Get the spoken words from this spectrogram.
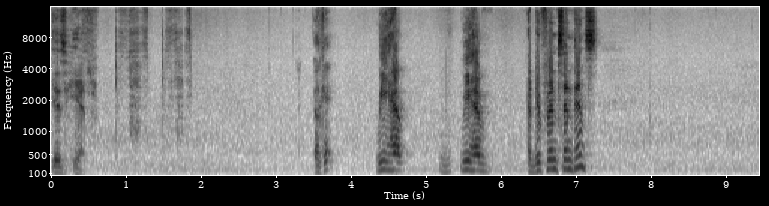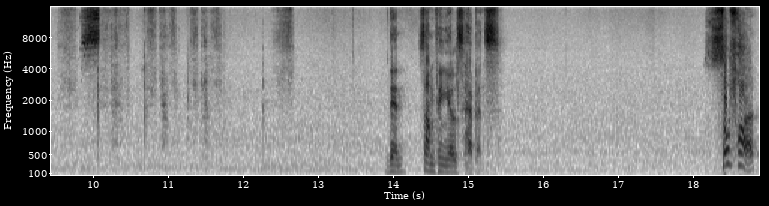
is here. Okay? We have we have a different sentence. Then something else happens. So far,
